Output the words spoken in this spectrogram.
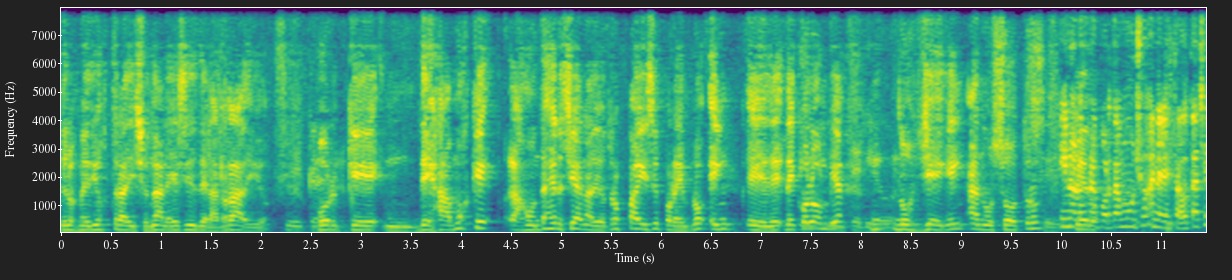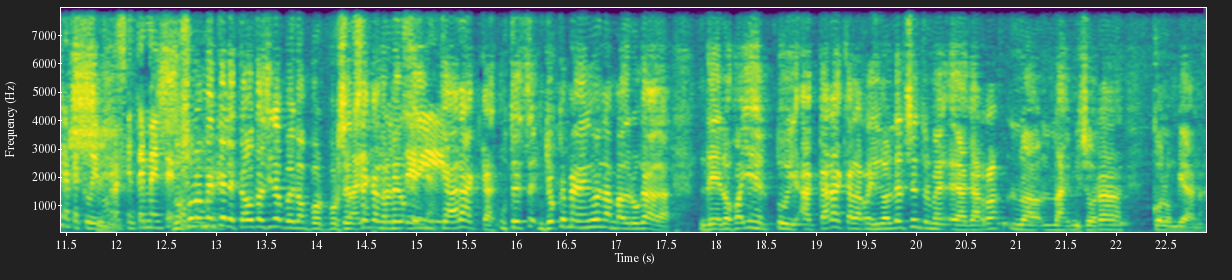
de los medios tradicionales, es decir, de la radio, Sí, claro. porque mm, dejamos que las ondas hercianas de otros países, por ejemplo, en, eh, de, de Colombia, nos lleguen a nosotros. Sí. Y nos lo pero- reporta mucho en el estado Táchira que estuvimos Sí. recientemente. No ocurre. solamente el Estado Táchira, bueno, por, por ser cercano, pero en Caracas, usted, yo que me vengo en la madrugada de los Valles del Tuy a Caracas, la regional del centro, me agarra la- las emisoras colombianas.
